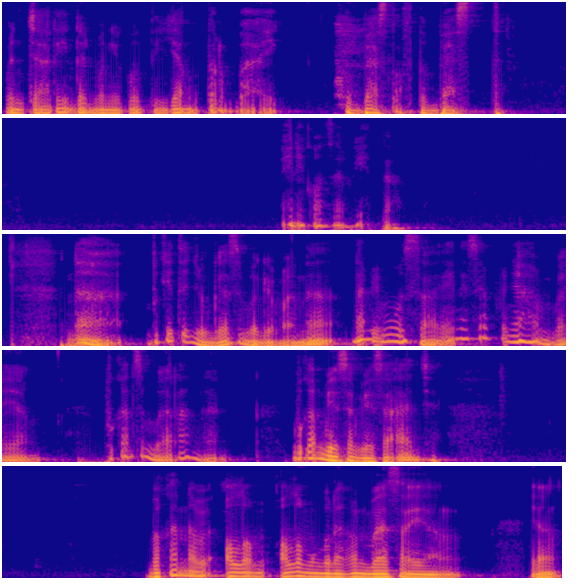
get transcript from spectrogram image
mencari dan mengikuti yang terbaik the best of the best ini konsep kita Nah, begitu juga sebagaimana Nabi Musa, ini saya punya hamba yang bukan sembarangan, bukan biasa-biasa aja. Bahkan Allah Allah menggunakan bahasa yang yang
